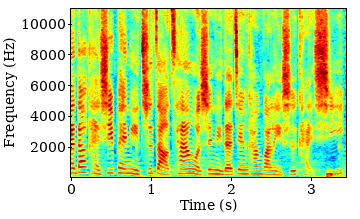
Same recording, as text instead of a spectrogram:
来到凯西陪你吃早餐，我是你的健康管理师凯西。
